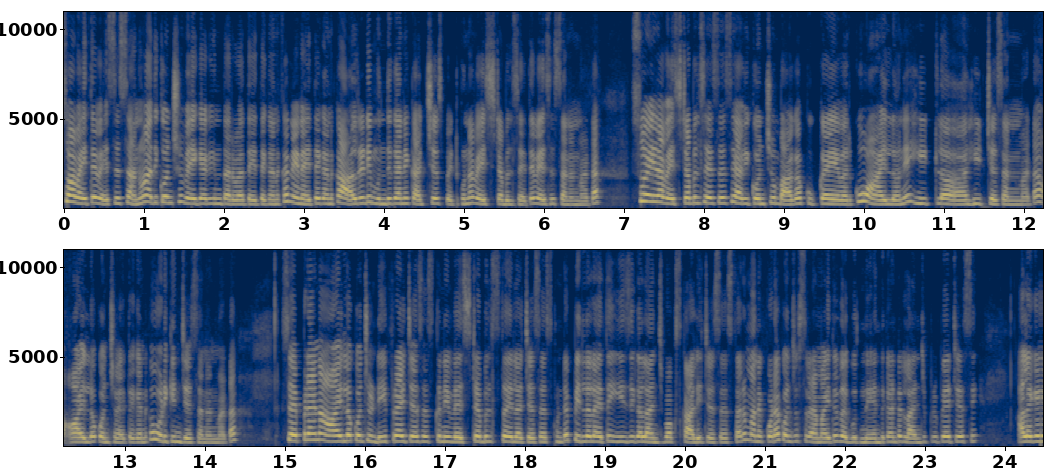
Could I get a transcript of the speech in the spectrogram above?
సో అవైతే వేసేసాను. అది కొంచెం వేగిన తర్వాత అయితే కనుక నేనైతే కనుక ఆల్రెడీ ముందుగానే కట్ చేసి పెట్టుకున్న వెజిటబుల్స్ అయితే వేసేసాను అనమాట సో ఇలా వెజిటబుల్స్ వేసేసి అవి కొంచెం బాగా కుక్ అయ్యే వరకు ఆయిల్లోనే హీట్లో హీట్ చేశాను అనమాట ఆయిల్లో కొంచెం అయితే కనుక ఉడికించేసాను అనమాట సో ఎప్పుడైనా ఆయిల్లో కొంచెం డీప్ ఫ్రై చేసేసుకుని వెజిటబుల్స్తో ఇలా చేసేసుకుంటే పిల్లలు అయితే ఈజీగా లంచ్ బాక్స్ ఖాళీ చేసేస్తారు. మనకు కూడా కొంచెం శ్రమ అయితే తగ్గుతుంది. ఎందుకంటే లంచ్ ప్రిపేర్ చేసి అలాగే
